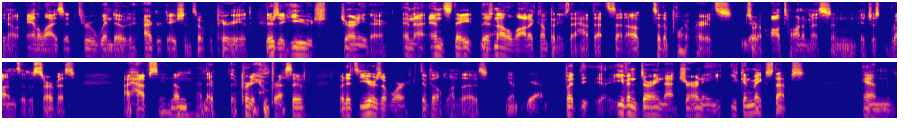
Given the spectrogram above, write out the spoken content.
you know, analyze it through windowed aggregations over period. There's a huge journey there. And that end state, there's yeah. not a lot of companies that have that set up to the point where it's yeah. sort of autonomous and it just runs as a service. I have seen them and they're they're pretty impressive, but it's years of work to build one of those. Yep. Yeah. But the, even during that journey, you can make steps. And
